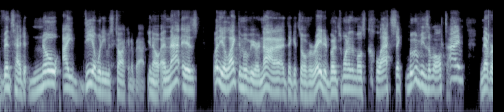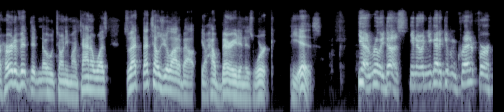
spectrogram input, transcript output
Vince had no idea what he was talking about, you know, and that is whether you like the movie or not. I think it's overrated, but it's one of the most classic movies of all time. Never heard of it, didn't know who Tony Montana was. So that that tells you a lot about you know how buried in his work he is. Yeah, it really does. You know, and you got to give him credit for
